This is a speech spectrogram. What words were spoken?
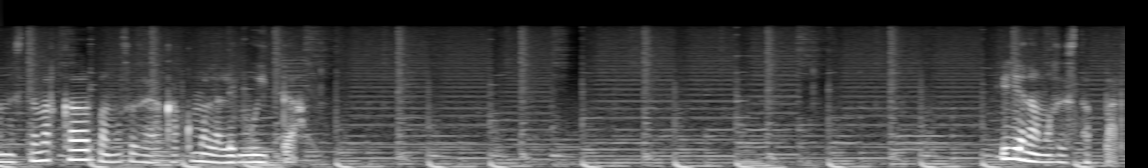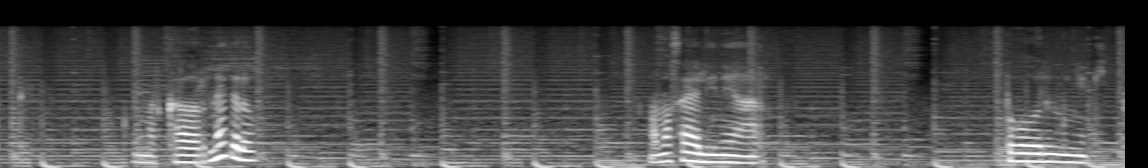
con este marcador vamos a hacer acá como la lengüita. Y llenamos esta parte con marcador negro. Vamos a delinear todo el muñequito.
